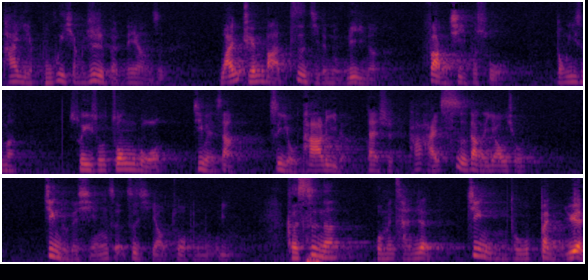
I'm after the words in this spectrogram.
他也不会像日本那样子。完全把自己的努力呢放弃不说，懂意思吗？所以说中国基本上是有他力的，但是他还适当的要求净土的行者自己要做份努力。可是呢，我们承认净土本愿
